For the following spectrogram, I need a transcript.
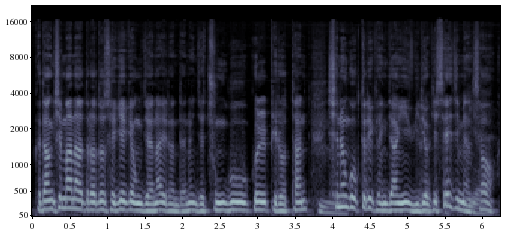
그 당시만 하더라도 세계 경제나 이런 데는 이제 중국을 비롯한 음. 신흥국들이 굉장히 위력이 네. 세지면서 예.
